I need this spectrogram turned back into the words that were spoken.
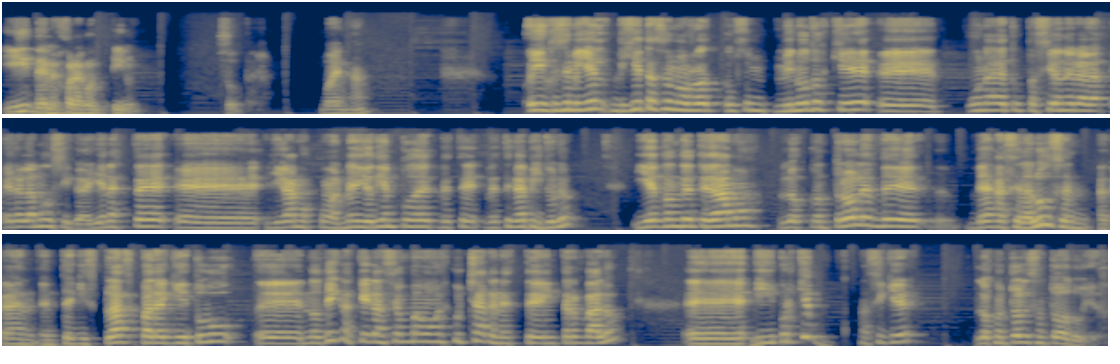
y de mejora continua. Súper. Buena. Oye, José Miguel, dijiste hace unos, minutos que eh, una de tus pasiones era la, era la, música y en este eh, llegamos como al medio tiempo de, de, este, de este capítulo y es donde te damos los controles de, de Hágase la Luz en, acá en, TX Plus para que tú eh, nos digas qué canción vamos a escuchar en este intervalo eh, y por qué. Así que los controles son todos tuyos.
